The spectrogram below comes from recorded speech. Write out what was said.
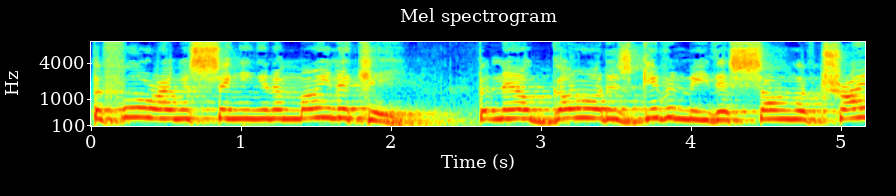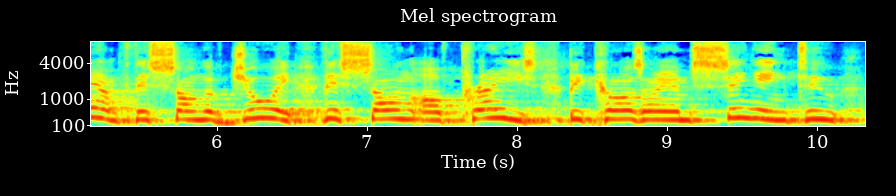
Before I was singing in a minor key, but now God has given me this song of triumph, this song of joy, this song of praise because I am singing to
